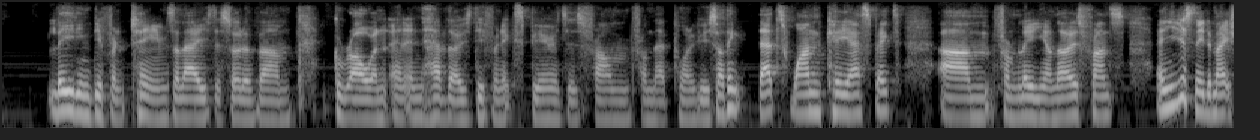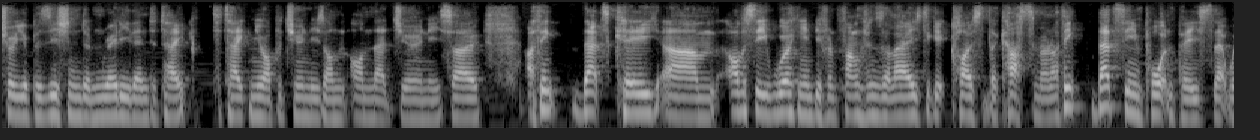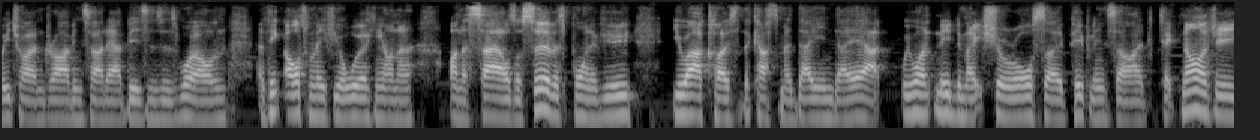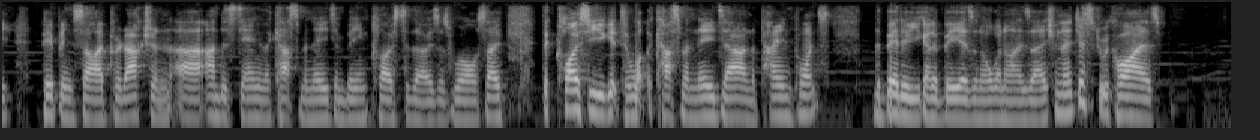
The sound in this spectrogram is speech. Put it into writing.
leading different teams allows you to sort of um, grow and, and, and have those different experiences from from that point of view. So I think that's one key aspect um, from leading on those fronts. And you just need to make sure you're positioned and ready then to take to take new opportunities on on that journey. So I think that's key. Um, obviously, working in different functions allows you to get closer to the customer, and I think that's the important piece that we try and drive inside our business as well. And I think ultimately, if you're working on a on a sales or service point of view, you are close to the customer day in day out we want need to make sure also people inside technology people inside production are understanding the customer needs and being close to those as well so the closer you get to what the customer needs are and the pain points the better you're going to be as an organization it just requires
